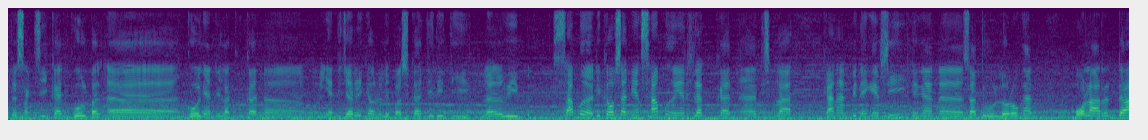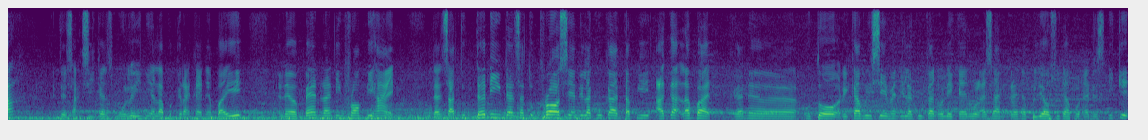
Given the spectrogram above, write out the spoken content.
Kita saksikan gol uh, gol yang dilakukan uh, yang dijaringkan oleh pasukan JDT melalui sama di kawasan yang sama yang dilakukan uh, di sebelah kanan Penang FC dengan uh, satu lorongan bola rendah. Kita saksikan semula ini adalah pergerakan yang baik and man running from behind dan satu turning dan satu cross yang dilakukan tapi agak lambat kerana untuk recovery save yang dilakukan oleh Khairul Azhan kerana beliau sudah pun ada sedikit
